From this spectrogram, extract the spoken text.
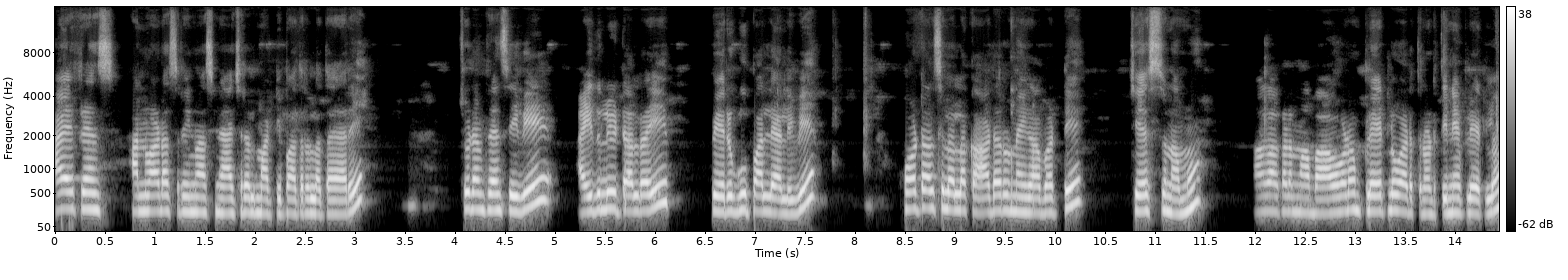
Hi friends Hanwada Srinivas natural మట్టి పాత్రల తయారీ. చూడండి ఫ్రెండ్స్ ఇవి ఐదు లీటర్ల పెరుగు పల్లెలు ఇవి. హోటల్స్ ఆర్డర్ ఉన్నాయి కాబట్టి చేస్తున్నాము. అక్కడ మా బావ కూడా ప్లేట్లు పడుతున్నాడు తినే ప్లేట్లు.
